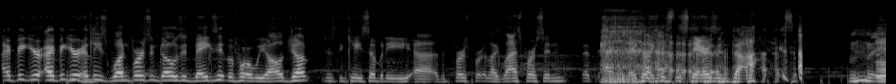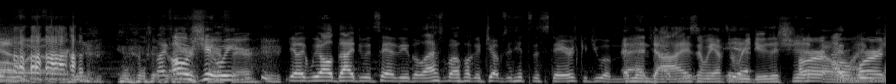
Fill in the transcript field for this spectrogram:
I figure I figure at least one person goes and makes it before we all jump, just in case somebody, uh, the first per- like last person that has to make it, like hits the stairs and dies. yeah. Oh, like, Fair, oh shit, fair, we fair. yeah, like we all died to insanity. The last motherfucker jumps and hits the stairs. Could you imagine? and then dies, and we have to Yeah. redo this shit. Or, oh or my worse,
